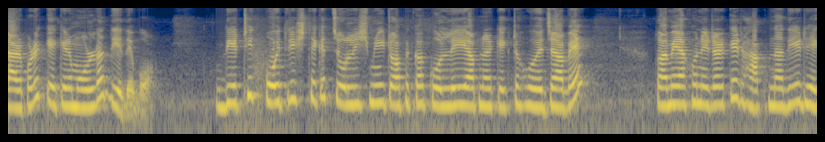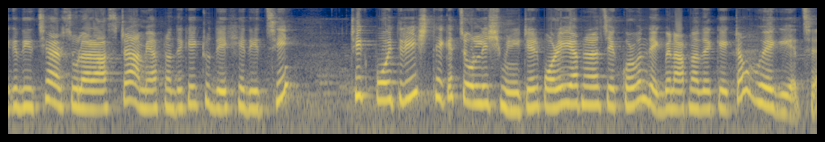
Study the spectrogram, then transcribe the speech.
তারপরে কেকের মোলটা দিয়ে দেব। দিয়ে ঠিক পঁয়ত্রিশ থেকে চল্লিশ মিনিট অপেক্ষা করলেই আপনার কেকটা হয়ে যাবে। তো আমি এখন এটাকে ঢাকনা দিয়ে ঢেকে দিচ্ছি আর চুলার আঁচটা আমি আপনাদেরকে একটু দেখিয়ে দিচ্ছি। ঠিক পঁয়ত্রিশ থেকে চল্লিশ মিনিটের পরেই আপনারা চেক করবেন, দেখবেন আপনাদের কেকটাও হয়ে গিয়েছে।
